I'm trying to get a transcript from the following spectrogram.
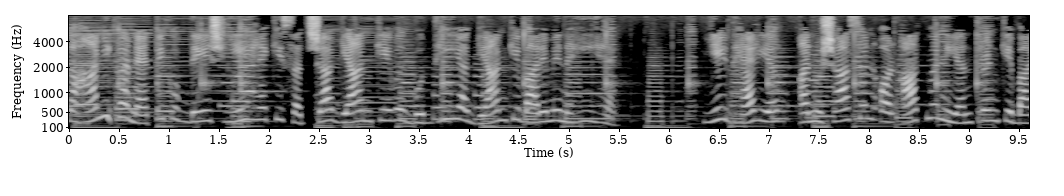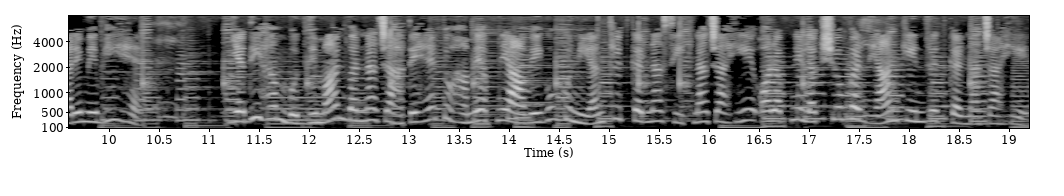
कहानी का नैतिक उपदेश ये है कि सच्चा ज्ञान केवल बुद्धि या ज्ञान के बारे में नहीं है। ये धैर्य, अनुशासन और आत्म नियंत्रण के बारे में भी है। यदि हम बुद्धिमान बनना चाहते हैं तो हमें अपने आवेगों को नियंत्रित करना सीखना चाहिए और अपने लक्ष्यों पर ध्यान केंद्रित करना चाहिए।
